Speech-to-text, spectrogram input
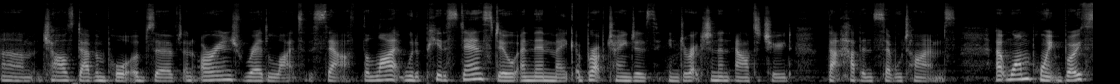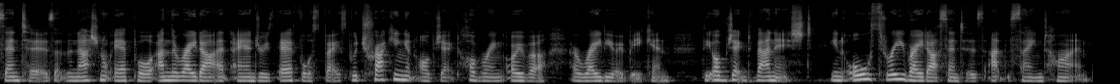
um, Charles Davenport observed an orange red light to the south. The light would appear to stand still and then make abrupt changes in direction and altitude. That happened several times. At one point, both centres at the National Airport and the radar at Andrews Air Force Base were tracking an object hovering over a radio beacon. The object vanished in all three radar centres at the same time.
